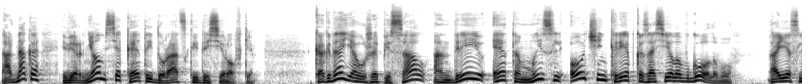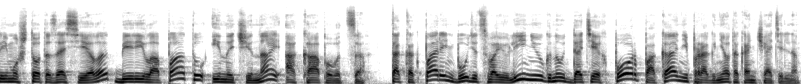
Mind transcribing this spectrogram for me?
Однако вернемся к этой дурацкой дрессировке. Когда я уже писал, Андрею эта мысль очень крепко засела в голову. А если ему что-то засело, бери лопату и начинай окапываться, так как парень будет свою линию гнуть до тех пор, пока не прогнет окончательно.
